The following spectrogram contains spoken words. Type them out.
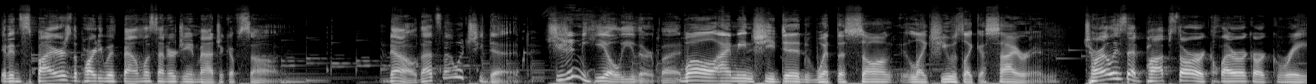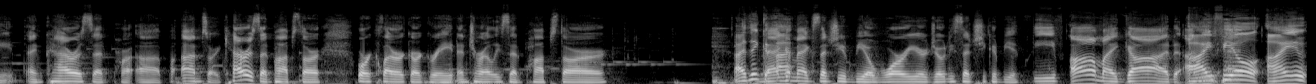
It inspires the party with boundless energy and magic of song. No, that's not what she did. She didn't heal either, but Well, I mean, she did with the song, like she was like a siren. Charlie said pop star or cleric are great, and Kara said, uh, I'm sorry, Kara said pop star or cleric are great, and Charlie said pop star. I think I, uh, Megameg said she would be a warrior. Jody said she could be a thief. Oh my god! I mean, feel I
